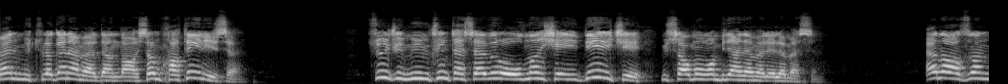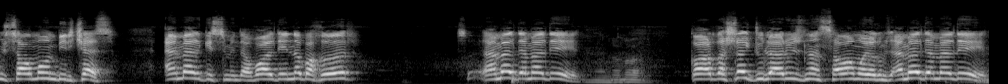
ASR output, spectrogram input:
mən mütləqən əməldən danışıram, xata eləyirsən. Çünki mümkün təsəvvür olunan şey deyil ki, müsəlman olan bir dənə əməl eləməsin. Ən azından müsəlman bir kəs əməl qismində valideyninə baxır, əməl də əməl deyil. Qardaşına güləri üzlə salam ayırdım, əməl də əməl deyil.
